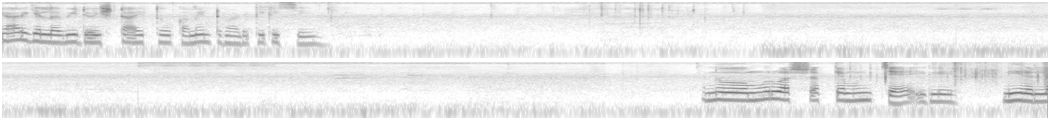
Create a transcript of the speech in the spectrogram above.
ಯಾರಿಗೆಲ್ಲ ವಿಡಿಯೋ ಇಷ್ಟ ಆಯಿತು ಕಮೆಂಟ್ ಮಾಡಿ ತಿಳಿಸಿ. ಒಂದು ಮೂರು ವರ್ಷಕ್ಕೆ ಮುಂಚೆ ಇಲ್ಲಿ ನೀರೆಲ್ಲ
